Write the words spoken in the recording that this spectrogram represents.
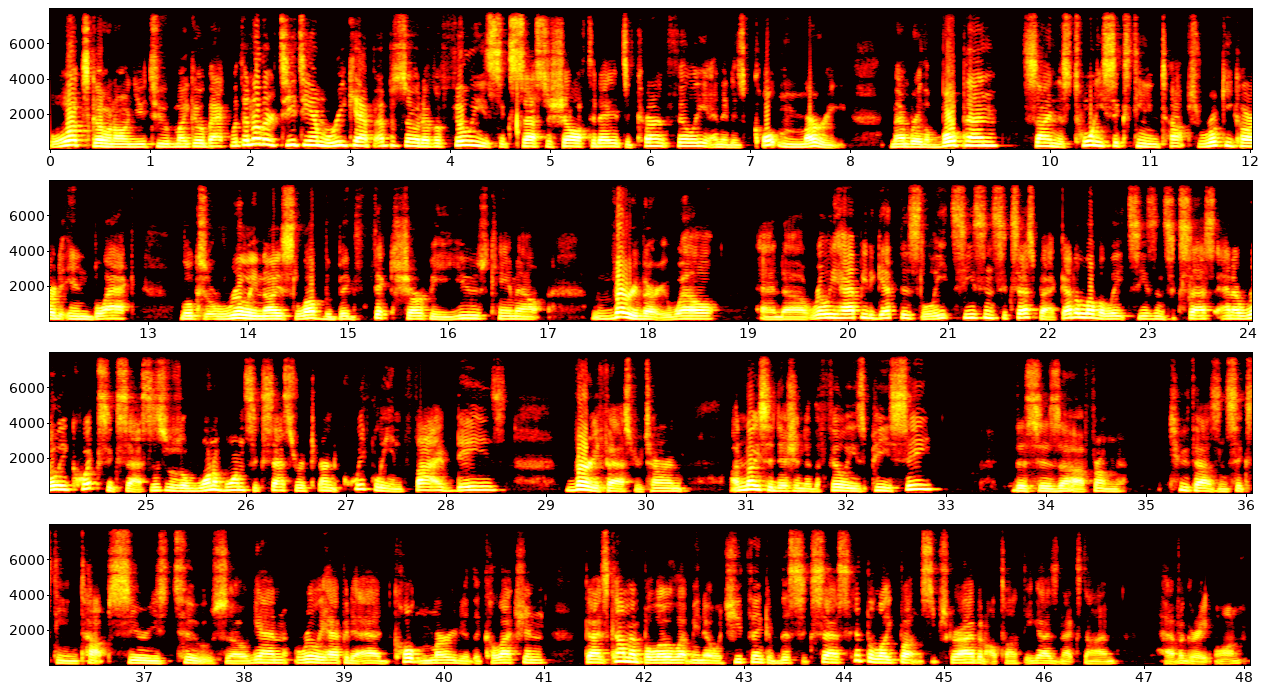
What's going on, YouTube? Mike O back with another TTM recap episode of a Phillies success to show off today. It's a current Philly, and it is Colton Murray, member of the bullpen. Signed this 2016 Topps rookie card in black. Looks really nice. Love the big, thick Sharpie he used. Came out very, very well. And uh, really happy to get this late season success back. Gotta love a late season success and a really quick success. This was a one of one success returned quickly in five days. Very fast return. A nice addition to the Phillies PC. This is uh, from 2016 Topps Series 2. So, again, really happy to add Colton Murray to the collection. Guys, comment below. Let me know what you think of this success. Hit the like button, subscribe, and I'll talk to you guys next time. Have a great one.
